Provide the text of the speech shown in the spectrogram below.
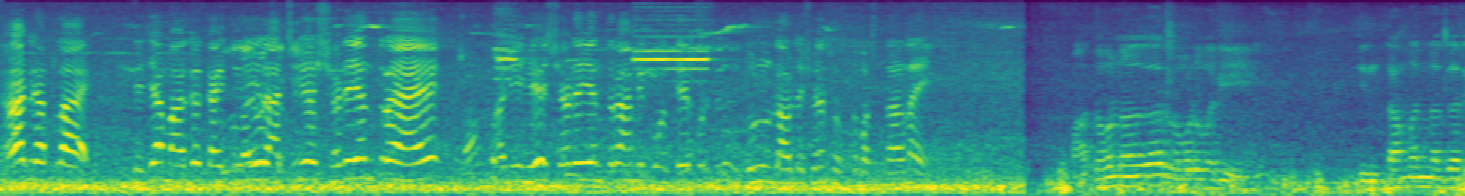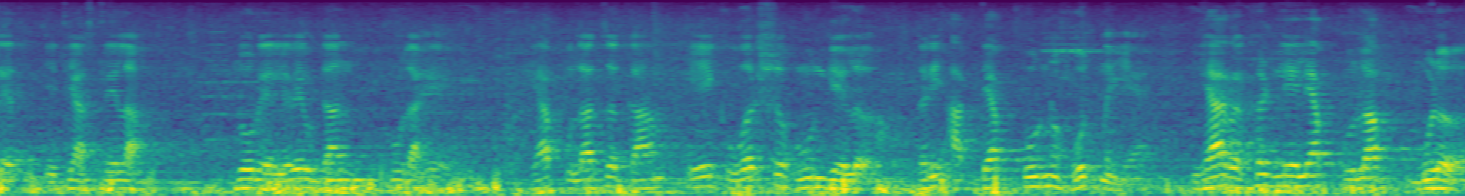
घाट घातला आहे त्याच्या मागं काहीतरी राजकीय षडयंत्र आहे आणि हे षडयंत्र आम्ही कोणत्याही परिस्थितीत उधळून लावल्याशिवाय स्वस्त बसणार नाही. माधवनगर रोडवरील चिंतामण नगर येथ- येथे असलेला जो रेल्वे उड्डाण पूल आहे ह्या पुलाचं काम एक वर्ष होऊन गेलं तरी अद्याप पूर्ण होत नाही आहे ह्या रखडलेल्या पुलामुळं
